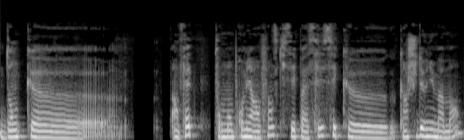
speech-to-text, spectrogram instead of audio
Donc, euh, en fait, pour mon premier enfant, ce qui s'est passé, c'est que quand je suis devenue maman,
